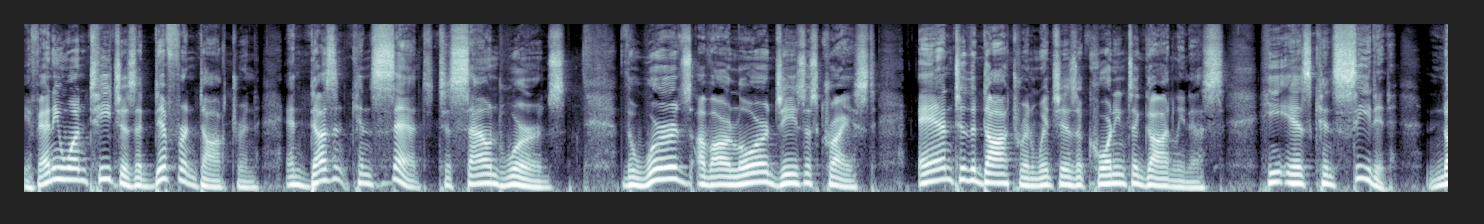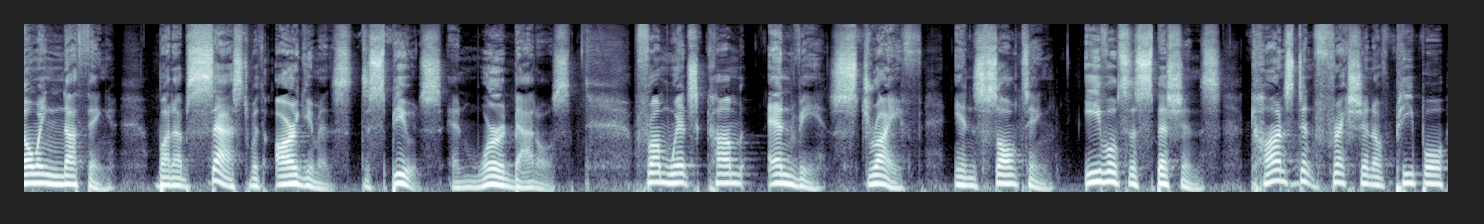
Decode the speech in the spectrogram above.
If anyone teaches a different doctrine and doesn't consent to sound words, the words of our Lord Jesus Christ, and to the doctrine which is according to godliness, he is conceited, knowing nothing, but obsessed with arguments, disputes, and word battles, from which come envy, strife, insulting, evil suspicions constant friction of people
